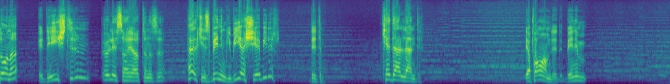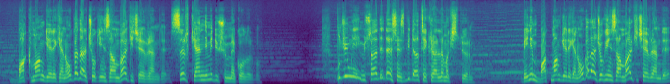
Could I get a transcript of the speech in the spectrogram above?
de ona e, değiştirin öyleyse hayatınızı. Herkes benim gibi yaşayabilir dedim. Kederlendi. Yapamam dedi. Benim bakmam gereken o kadar çok insan var ki çevremde. Sırf kendimi düşünmek olur bu. Bu cümleyi müsaade ederseniz bir daha tekrarlamak istiyorum. Benim bakmam gereken o kadar çok insan var ki çevremde.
